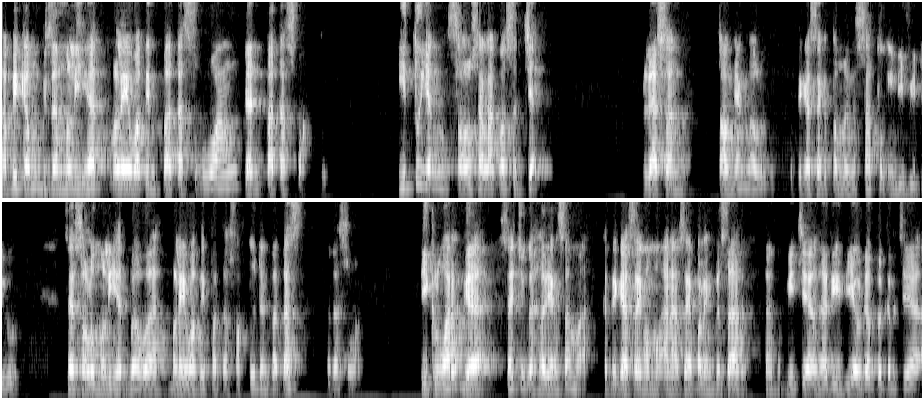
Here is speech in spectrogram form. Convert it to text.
tapi kamu bisa melihat melewati batas ruang dan batas waktu. Itu yang selalu saya lakukan sejak belasan tahun yang lalu. Ketika saya ketemu dengan satu individu, saya selalu melihat bahwa melewati batas waktu dan batas batas ruang. Di keluarga, saya juga hal yang sama. Ketika saya ngomong anak saya paling besar, Michel, hari dia udah bekerja.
